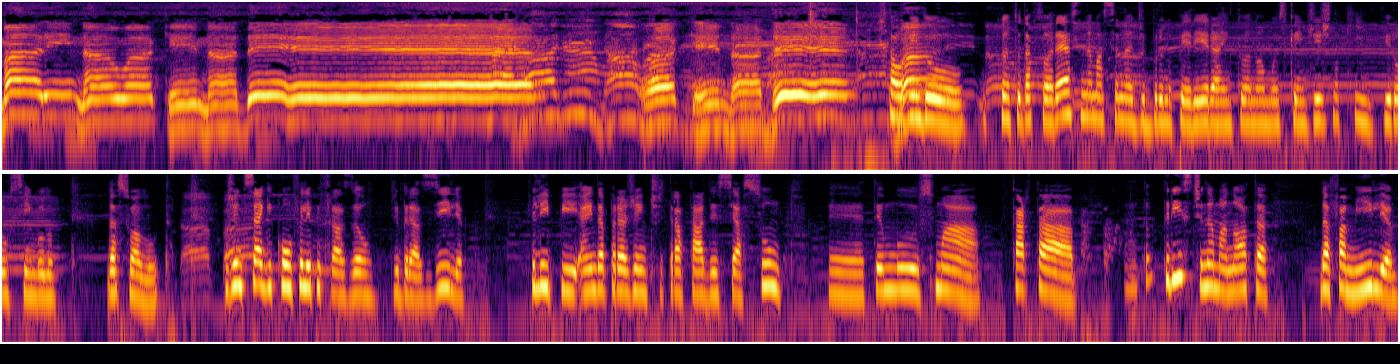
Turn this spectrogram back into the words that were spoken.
Marina Wakenade. Wakenade. Está ouvindo o Canto da Floresta, né? uma cena de Bruno Pereira entoando uma música indígena que virou símbolo da sua luta. A gente segue com o Felipe Frazão, de Brasília. Felipe, ainda para a gente tratar desse assunto, é, temos uma carta é, tão triste, né? uma nota da família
